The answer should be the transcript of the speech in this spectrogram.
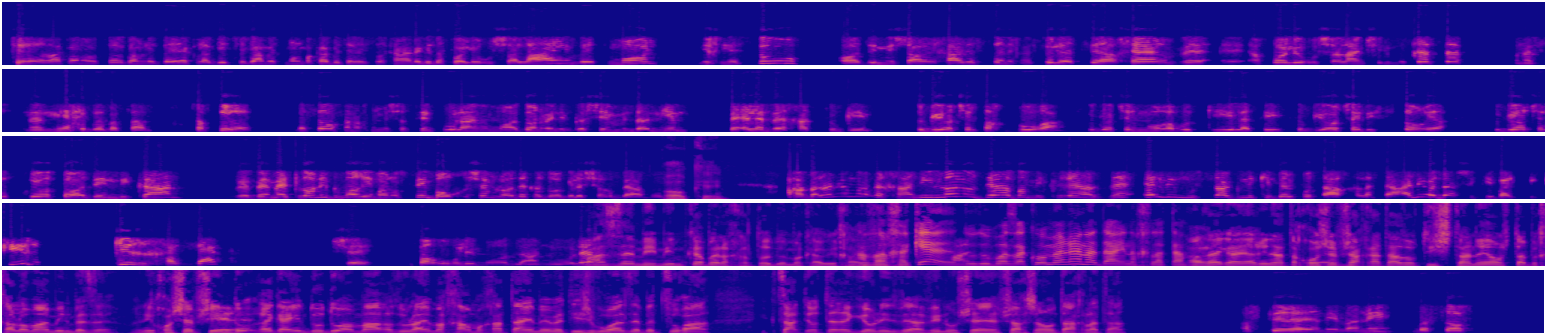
תראה, רק אני רוצה גם לדייק, להגיד שגם אתמול מכבי תל אביב שחקנה נגד הפועל ירושלים, ואתמול נכנסו, אוהדים משער 11, נכנסו ליציע אחר, והפועל ירושלים שילמו כסף, נניח את זה בצד. עכשיו תראה, בסוף אנחנו משתפים פעולה עם המועדון ונפגשים ודנים באלף ואחד סוגים. סוגיות של תחבורה, סוגיות של מעורבות קהילתית, סוגיות של היסטוריה, סוגיות של זכויות אוהדים מכאן, ובאמת לא נגמרים הנושאים, ברוך השם לאוהדי כדורגל יש הרבה עבודה. אוקיי. אבל אני אומר לך, אני לא יודע במקרה הזה, אין לי מושג מי קיבל פה את ההחלטה. אני יודע שקיבלתי קיר, קיר חזק, שברור לי מאוד לאן הוא הולך. מה זה מי? מי מקבל החלטות במכבי חיפה? אבל חכה, דודו בזק אומר אין עדיין החלטה. אה, רגע, ירין, אתה חושב שההחלטה הזאת תשתנה או שאתה בכלל לא מאמין בזה? אני חושב שאם... תראה. דו- רגע, אם דודו אמר, אז אולי מחר, מחרתיים באמת ישבו על זה בצורה קצת יותר הגיונית ויבינו שאפשר לשנות את ההחלטה? אז תראה, יניב, אני בסוף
